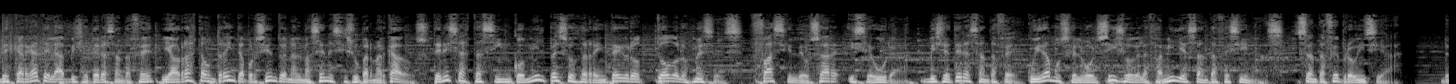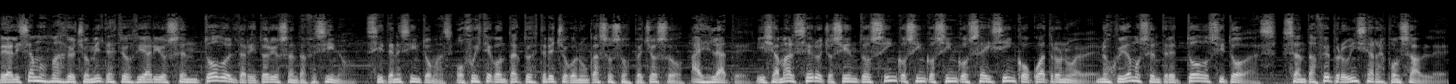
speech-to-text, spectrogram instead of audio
Descargate la app Billetera Santa Fe y ahorra hasta un 30% en almacenes y supermercados. Tenés hasta 5 mil pesos de reintegro todos los meses. Fácil de usar y segura. Billetera Santa Fe. Cuidamos el bolsillo de las familias santafesinas. Santa Fe Provincia. Realizamos más de 8.000 testeos diarios en todo el territorio santafesino. Si tenés síntomas o fuiste contacto estrecho con un caso sospechoso, aislate y llama al 0800-555-6549. Nos cuidamos entre todos y todas. Santa Fe Provincia Responsable.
